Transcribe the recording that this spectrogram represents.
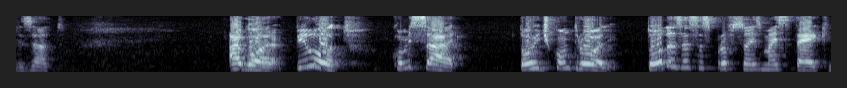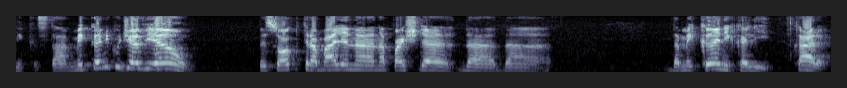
Exato. Agora, piloto, comissário, torre de controle, todas essas profissões mais técnicas, tá? Mecânico de avião, pessoal que trabalha na, na parte da, da, da, da mecânica ali, cara,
